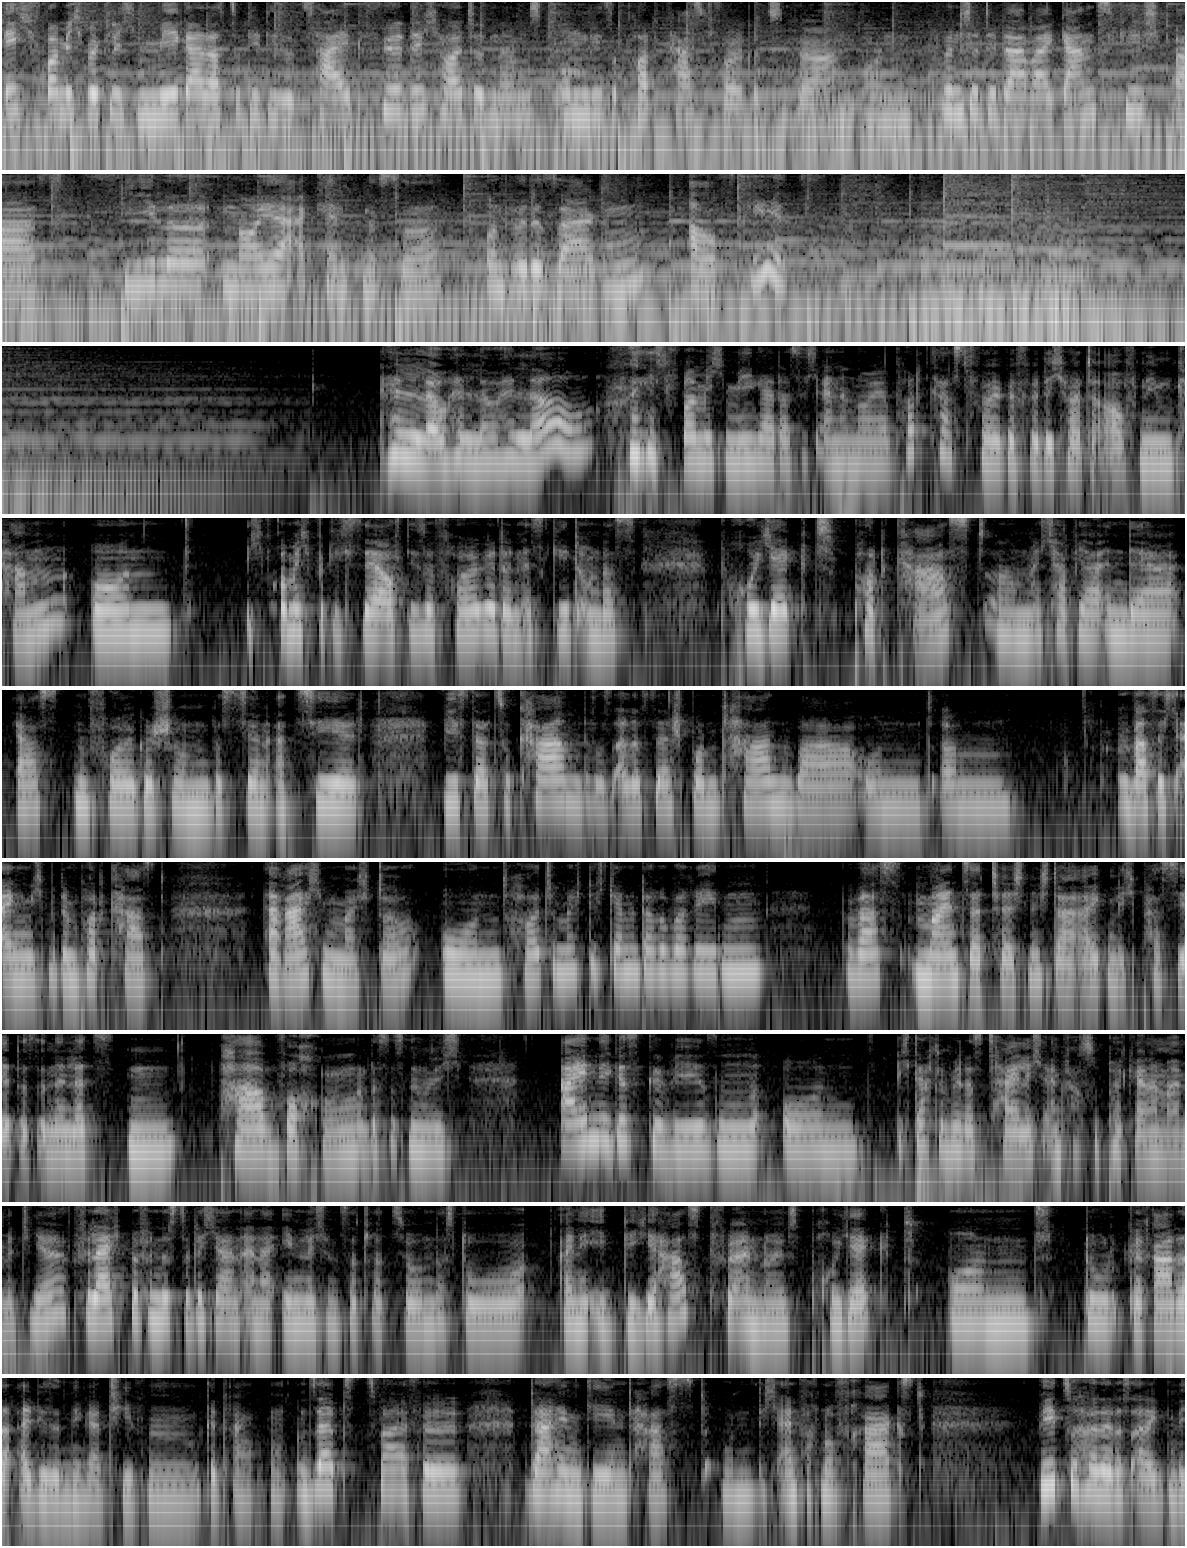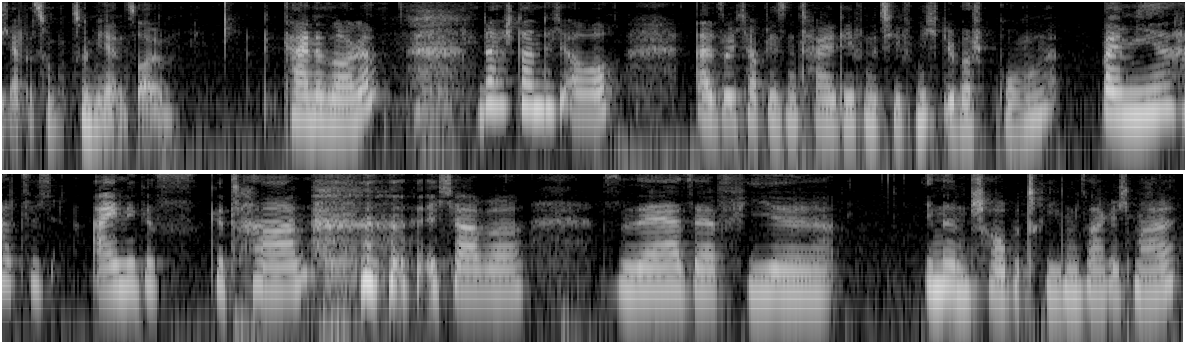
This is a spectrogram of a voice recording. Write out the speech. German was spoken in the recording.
Ich freue mich wirklich mega, dass du dir diese Zeit für dich heute nimmst, um diese Podcast-Folge zu hören und wünsche dir dabei ganz viel Spaß, viele neue Erkenntnisse und würde sagen, auf geht's! Hello, hello, hello! Ich freue mich mega, dass ich eine neue Podcast-Folge für dich heute aufnehmen kann und ich freue mich wirklich sehr auf diese Folge, denn es geht um das Projekt Podcast. Ähm, ich habe ja in der ersten Folge schon ein bisschen erzählt, wie es dazu kam, dass es alles sehr spontan war und ähm, was ich eigentlich mit dem Podcast erreichen möchte. Und heute möchte ich gerne darüber reden, was mindset-technisch da eigentlich passiert ist in den letzten paar Wochen. Das ist nämlich einiges gewesen und ich dachte mir, das teile ich einfach super gerne mal mit dir. Vielleicht befindest du dich ja in einer ähnlichen Situation, dass du eine Idee hast für ein neues Projekt und du gerade all diese negativen Gedanken und Selbstzweifel dahingehend hast und dich einfach nur fragst, wie zur Hölle das eigentlich alles funktionieren soll. Keine Sorge, da stand ich auch. Also ich habe diesen Teil definitiv nicht übersprungen. Bei mir hat sich einiges getan. Ich habe sehr, sehr viel Innenschau betrieben, sage ich mal,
